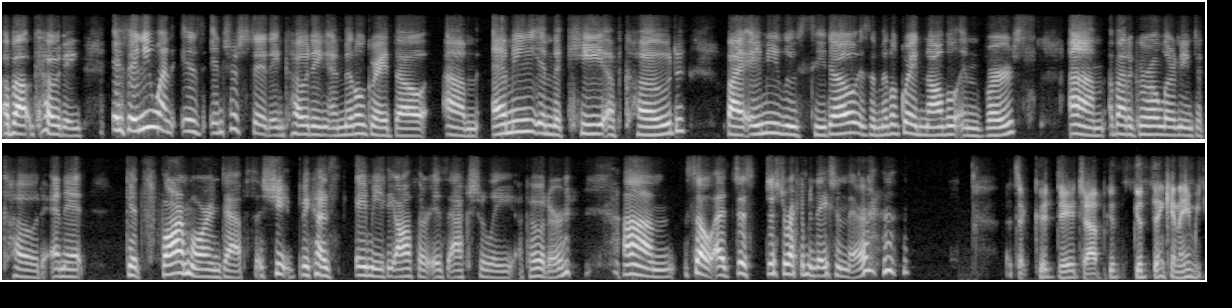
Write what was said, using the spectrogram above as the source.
about coding. If anyone is interested in coding and middle grade, though, um, Emmy in the Key of Code by Aimee Lucido is a middle grade novel in verse um, about a girl learning to code, and it gets far more in depth. She because Aimee, the author, is actually a coder. Um, so uh, just just a recommendation there. That's a good day job. Good good thinking, Aimee.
